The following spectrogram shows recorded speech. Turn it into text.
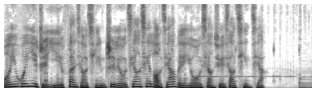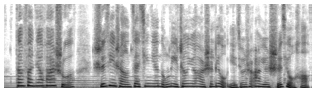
王英辉一直以范小琴滞留江西老家为由向学校请假。但范家发说实际上在今年农历正月二十六也就是二月十九号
